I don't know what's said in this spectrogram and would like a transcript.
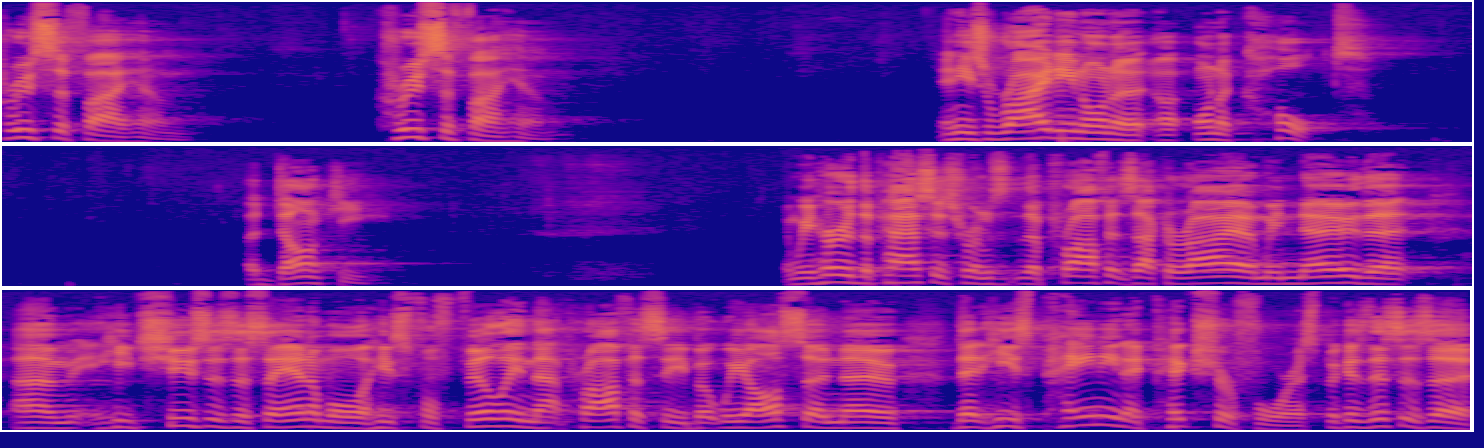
crucify him, crucify him. And he's riding on a, on a colt, a donkey. And we heard the passage from the prophet Zechariah, and we know that um, he chooses this animal, he's fulfilling that prophecy, but we also know that he's painting a picture for us because this is a,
